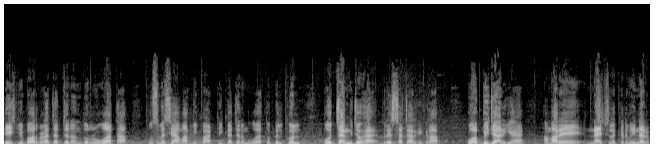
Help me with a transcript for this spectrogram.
देश में बहुत बड़ा जब जन आंदोलन हुआ था, उसमें से आम आदमी पार्टी का जन्म हुआ तो बिल्कुल वो जंग जो है, भ्रष्टाचार के खिलाफ वो अब भी जारी है हमारे नेशनल कन्वीनर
